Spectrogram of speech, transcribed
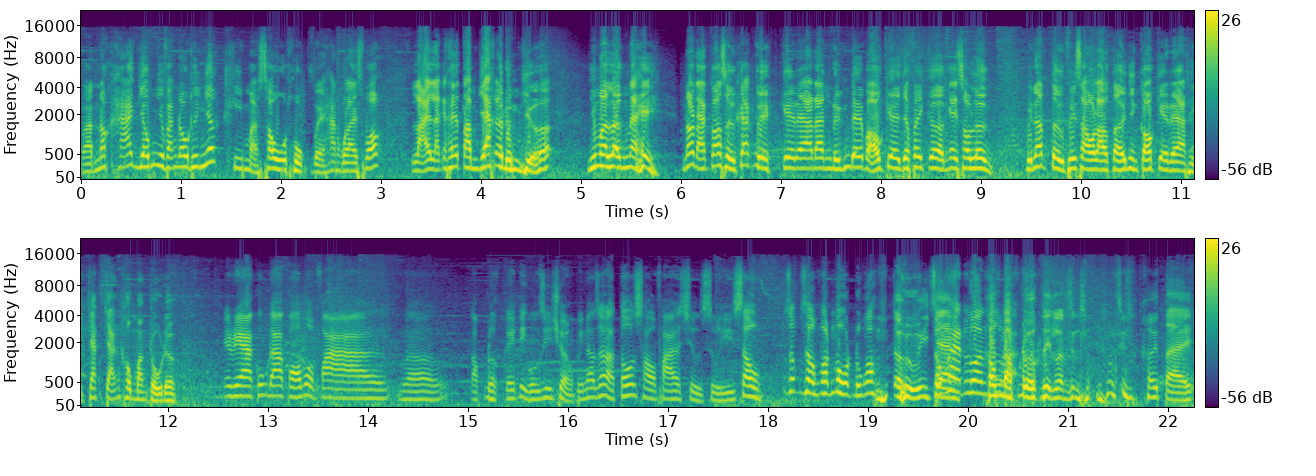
Và nó khá giống như ván đấu thứ nhất khi mà sâu thuộc về Hanwha Sport lại là cái thế tam giác ở đường giữa. Nhưng mà lần này nó đã có sự khác biệt. Kera đang đứng để bảo kê cho Faker ngay sau lưng. Binat từ phía sau lao tới nhưng có Kera thì chắc chắn không băng trụ được. Keria cũng đã có một pha uh, đọc được cái tình huống di chuyển của Peanut rất là tốt sau pha xử xử lý sâu. Giống giống ván một đúng không? Ừ y chang. hệt luôn không đọc là, được thì là hơi tệ.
